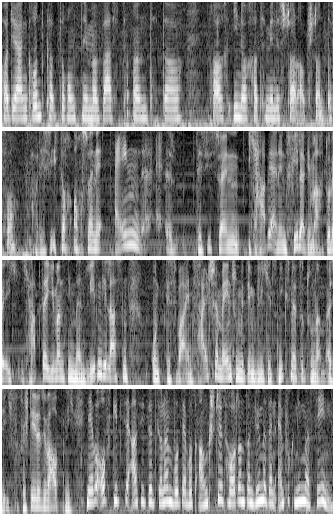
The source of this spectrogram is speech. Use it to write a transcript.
hat ja einen Grund gehabt, warum es nicht mehr passt und da brauche ich nachher zumindest schon Abstand davon. Aber das ist doch auch so eine ein... Das ist so ein, ich habe einen Fehler gemacht oder ich, ich habe da jemanden in mein Leben gelassen und das war ein falscher Mensch und mit dem will ich jetzt nichts mehr zu tun haben. Also ich verstehe das überhaupt nicht. Ja, aber oft gibt es ja auch Situationen, wo der was angestellt hat und dann will man den einfach nicht mehr sehen.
